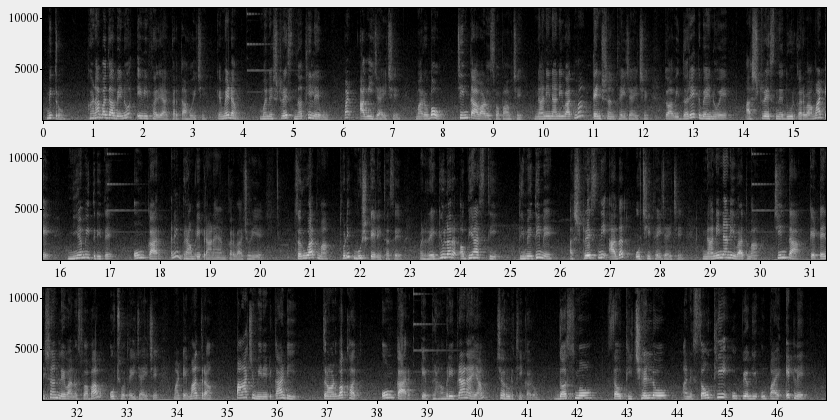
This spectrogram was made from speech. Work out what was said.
મિત્રો, ઘણા બધા બહેનો એવી ફરિયાદ કરતા હોય છે કે, મેડમ, મને સ્ટ્રેસ નથી લેવું, પણ આવી જાય છે. મારો બહુ ચિંતાવાળો સ્વભાવ છે. નાની નાની વાતમાં ટેન્શન થઈ જાય છે. તો આવી દરેક બહેનોએ આ સ્ટ્રેસને દૂર કરવા માટે નિયમિત રીતે ઓમકાર અને ભ્રામરી પ્રાણાયામ કરવા જોઈએ. શરૂઆતમાં થોડીક મુશ્કેલી થશે, પણ રેગ્યુલર અભ્યાસથી ધીમે ધીમે આ સ્ટ્રેસની આદત ઓછી થઈ જાય છે. નાની નાની વાતમાં ચિંતા કે ટેન્શન લેવાનો સ્વભાવ ઓછો થઈ જાય છે. માટે માત્ર પાંચ મિનિટ કાઢી ત્રણ વખત ઓમકાર કે ભ્રામરી પ્રાણાયામ જરૂરથી કરો. દસમો, સૌથી છેલ્લો અને સૌથી ઉપયોગી ઉપાય એટલે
